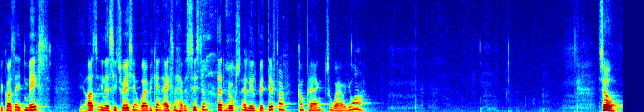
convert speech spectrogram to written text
because it makes us in a situation where we can actually have a system that looks a little bit different comparing to where you are. So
